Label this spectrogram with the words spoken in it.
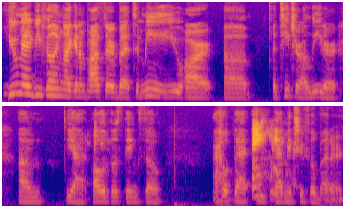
you may be feeling like an imposter, but to me, you are uh, a teacher, a leader. Um, yeah, all of those things. So I hope that that makes you feel better.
